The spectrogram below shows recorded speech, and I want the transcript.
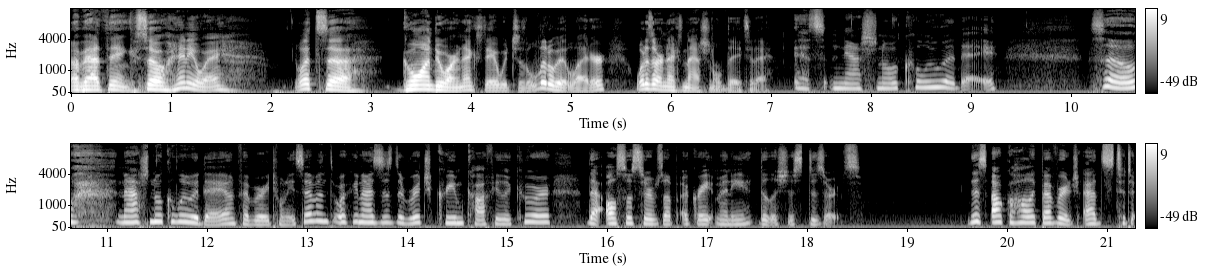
a bad thing. So anyway, let's uh, go on to our next day, which is a little bit lighter. What is our next national day today? It's National Kahlua Day. So, National Kahlua Day on February 27th recognizes the rich cream coffee liqueur that also serves up a great many delicious desserts. This alcoholic beverage adds to t-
